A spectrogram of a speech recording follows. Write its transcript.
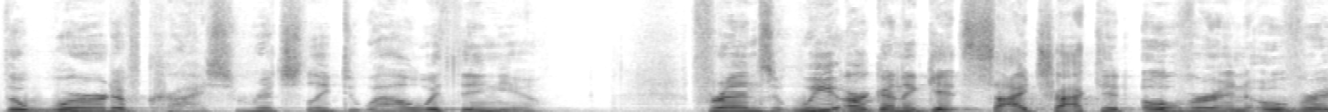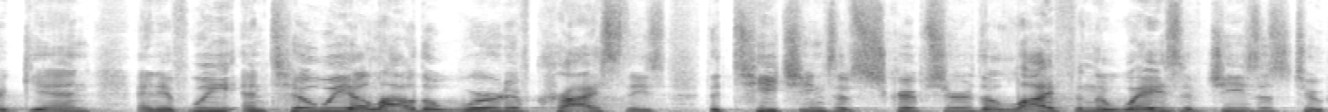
The word of Christ richly dwell within you. Friends, we are going to get sidetracked over and over again. And if we, until we allow the word of Christ, these, the teachings of Scripture, the life and the ways of Jesus to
